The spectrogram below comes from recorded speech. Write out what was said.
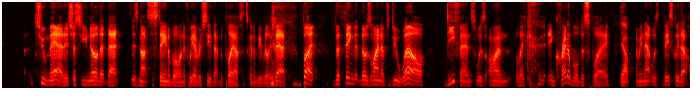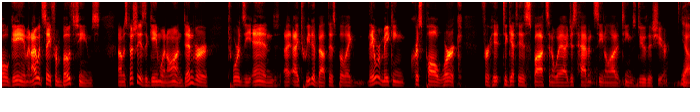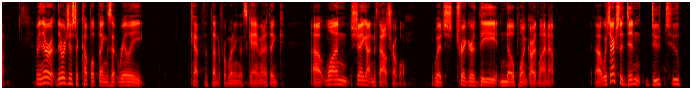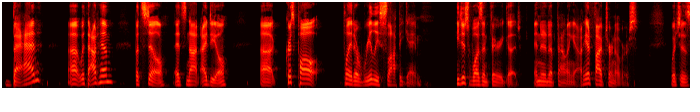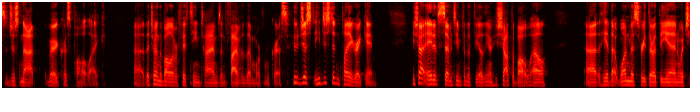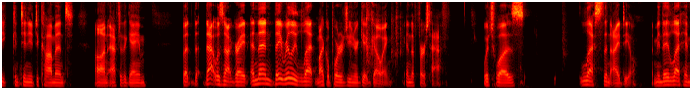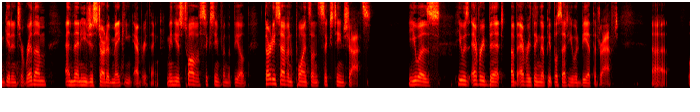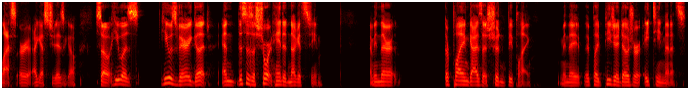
too mad. It's just you know that that is not sustainable, and if we ever see that in the playoffs, it's going to be really bad. but the thing that those lineups do well, defense was on like incredible display. Yeah. I mean, that was basically that whole game, and I would say from both teams, um, especially as the game went on, Denver towards the end, I, I tweeted about this, but like they were making Chris Paul work for hit to get to his spots in a way I just haven't seen a lot of teams do this year. Yeah. I mean, there were there were just a couple things that really kept the Thunder from winning this game, and I think uh, one Shai got into foul trouble, which triggered the no point guard lineup, uh, which actually didn't do too bad uh, without him, but still, it's not ideal. Uh, Chris Paul played a really sloppy game. He just wasn't very good and ended up fouling out. He had five turnovers, which is just not very Chris Paul like. Uh, they turned the ball over 15 times, and five of them were from Chris, who just he just didn't play a great game. He shot eight of 17 from the field. You know, he shot the ball well. Uh, he had that one missed free throw at the end, which he continued to comment on after the game. But th- that was not great. And then they really let Michael Porter Jr. get going in the first half, which was less than ideal. I mean, they let him get into rhythm and then he just started making everything. I mean, he was 12 of 16 from the field, 37 points on 16 shots. He was he was every bit of everything that people said he would be at the draft uh last or I guess 2 days ago. So, he was he was very good. And this is a short-handed Nuggets team. I mean, they're they're playing guys that shouldn't be playing. I mean, they they played PJ Dozier 18 minutes.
